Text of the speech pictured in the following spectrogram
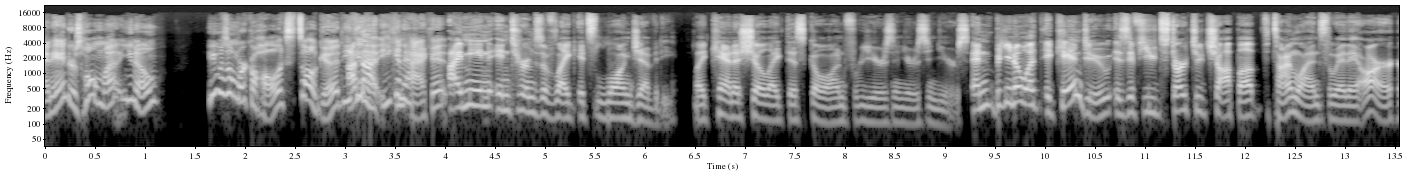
And Anders Holm, I, you know, he was on Workaholics. It's all good. He I'm can not- he can hack it. I mean, in terms of like its longevity, like can a show like this go on for years and years and years? And but you know what it can do is if you start to chop up the timelines the way they are,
